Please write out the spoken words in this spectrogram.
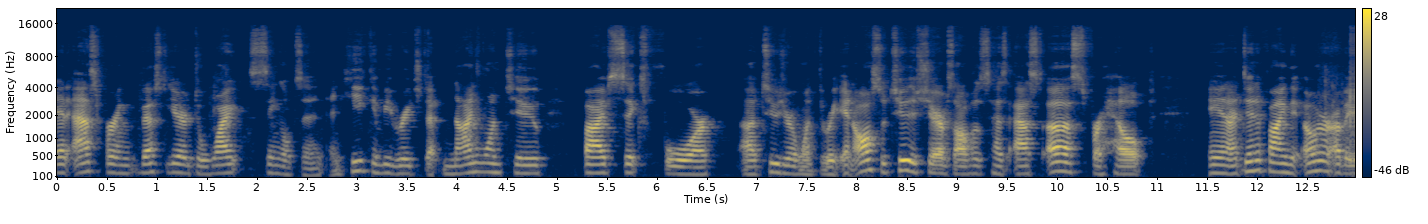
and ask for investigator Dwight Singleton, and he can be reached at 912 564 2013. And also, too, the Sheriff's Office has asked us for help in identifying the owner of a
